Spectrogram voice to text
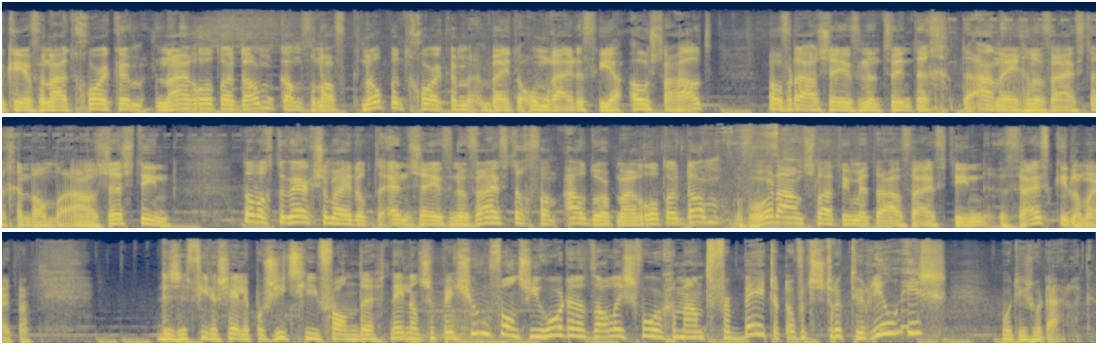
Verkeer vanuit Gorkum naar Rotterdam kan vanaf knooppunt Gorkum beter omrijden via Oosterhout over de A27, de A59 en dan de A16. Dan nog de werkzaamheden op de N57 van Ouddorp naar Rotterdam... voor de aansluiting met de A15, 5 kilometer. De financiële positie van de Nederlandse pensioenfonds... u hoorde dat al is vorige maand verbeterd. Of het structureel is, wordt u zo dadelijk.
